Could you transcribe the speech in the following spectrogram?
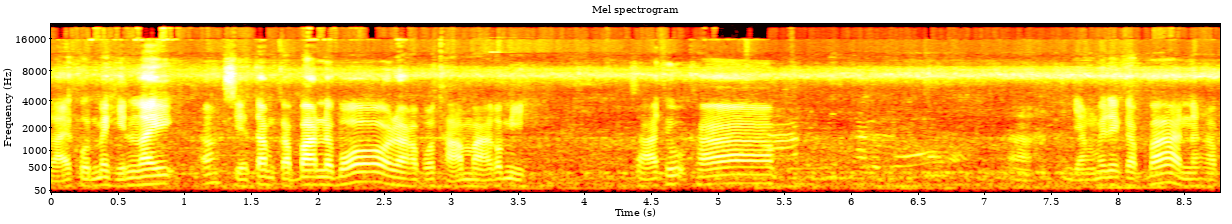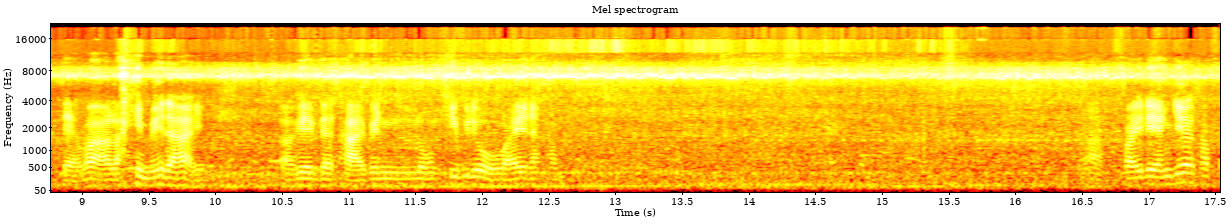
หลายคนไม่เห็นไรเสียตั้มกลับบ้านแล้วบ่นะครับพอถามมาก็มีสาธุครับยังไม่ได้กลับบ้านนะครับ แต่ว่าอะไรไม่ได้เพียงแต่ถ่ายเป็นลงคลิปวิดีโอไว้นะครับไฟแดงเยอะครับไฟ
